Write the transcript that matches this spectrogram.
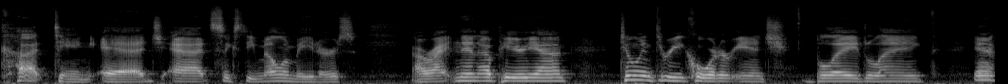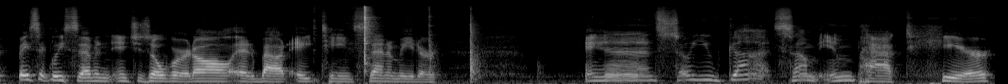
cutting edge at 60 millimeters. All right, and then up here, yeah, two and three quarter inch blade length. Yeah, basically seven inches over it all at about 18 centimeter and so you've got some impact here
